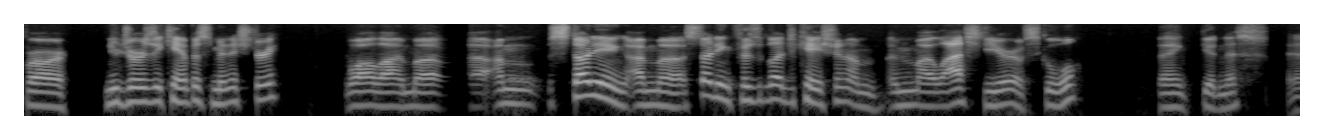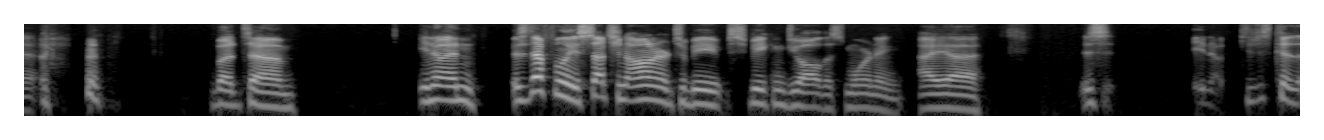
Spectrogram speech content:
for our New Jersey campus ministry. While I'm uh, I'm studying, I'm uh, studying physical education. I'm, I'm in my last year of school. Thank goodness. but um, you know, and it's definitely such an honor to be speaking to you all this morning. I uh, this, you know, just because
